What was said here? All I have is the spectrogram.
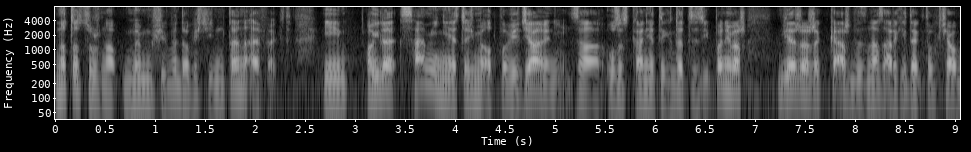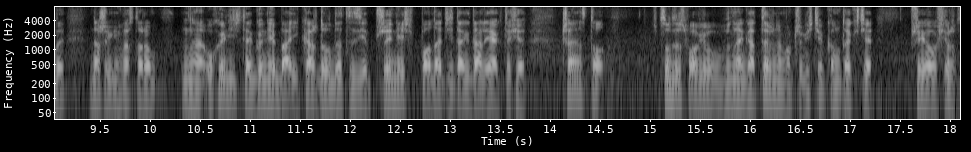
No to cóż, no, my musimy dowieść im ten efekt. I o ile sami nie jesteśmy odpowiedzialni za uzyskanie tych decyzji, ponieważ wierzę, że każdy z nas architektów chciałby naszym inwestorom mm, uchylić tego nieba i każdą decyzję przynieść, podać i tak dalej, jak to się często w cudzysłowie, w negatywnym oczywiście kontekście przyjął wśród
